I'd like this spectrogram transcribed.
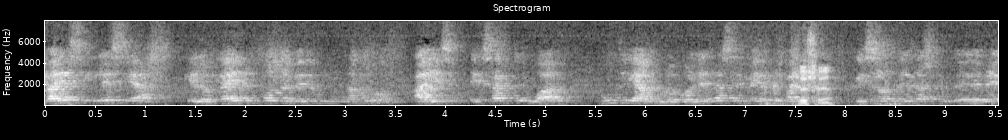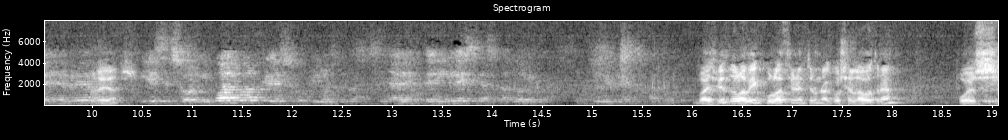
Varias iglesias, que lo que hay en el fondo en vez de ahí es exacto igual. Un triángulo con letras en medio que parece sí, sí. que son letras eh, hebreas y ese sol. Igual, igual que eso. Y los, enseñaré en católicas. En iglesias católicas. ¿Vais viendo la vinculación entre una cosa y la otra? Pues,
